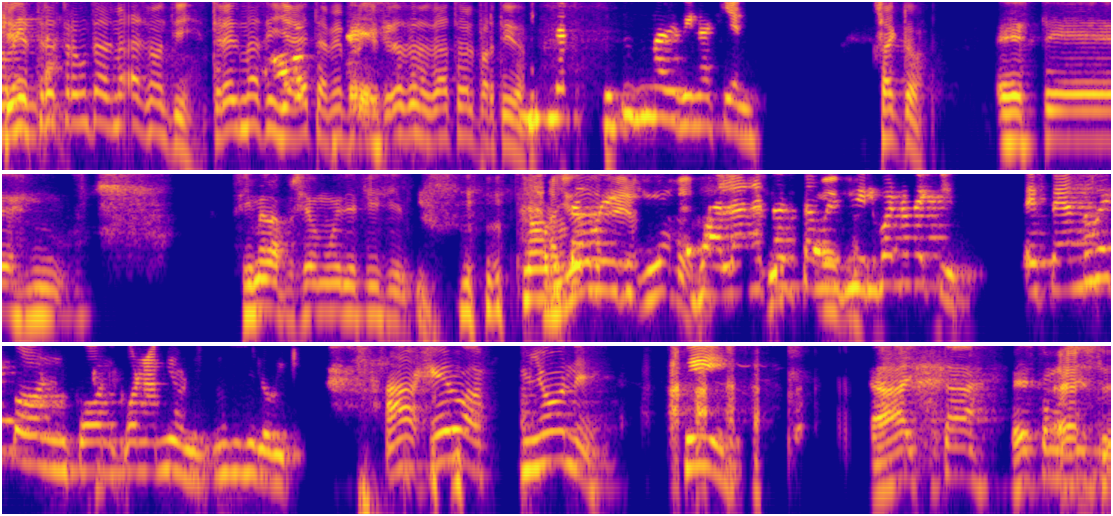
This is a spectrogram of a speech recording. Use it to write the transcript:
Tienes tres preguntas más, Monty. Tres más y ya, eh, también, porque si no se nos va todo el partido. Esto es una adivina quién. Exacto. Este. Sí, me la pusieron muy difícil. No, está muy difícil. O sea, la neta está muy difícil. Bueno, X. Este, anduve con, con, con Amione, no sé si lo viste. Ah, Jero Amione. Sí. Ahí está. ¿Ves cómo Es- si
